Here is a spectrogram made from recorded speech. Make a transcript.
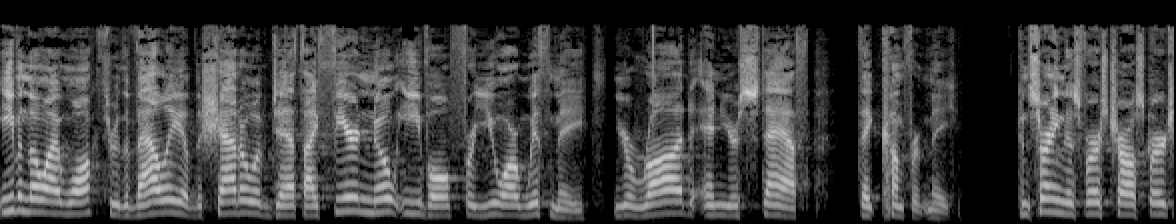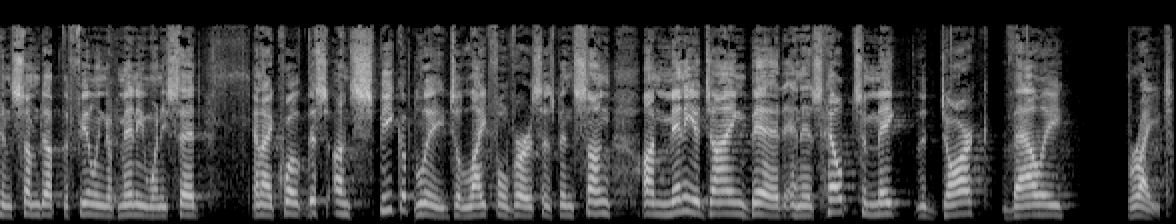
Even though I walk through the valley of the shadow of death, I fear no evil, for you are with me. Your rod and your staff, they comfort me. Concerning this verse, Charles Spurgeon summed up the feeling of many when he said, and I quote, This unspeakably delightful verse has been sung on many a dying bed and has helped to make the dark valley bright.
